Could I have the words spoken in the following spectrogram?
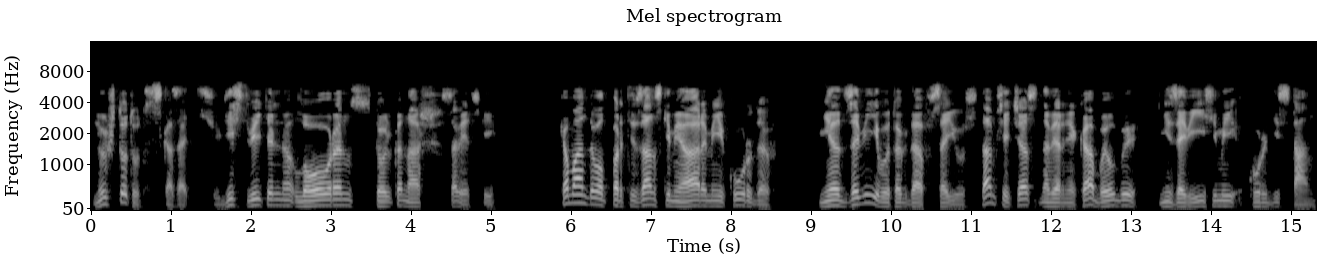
Ну, что тут сказать? Действительно, Лоуренс только наш, советский. Командовал партизанскими армией курдов. Не отзови его тогда в Союз. Там сейчас наверняка был бы независимый Курдистан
